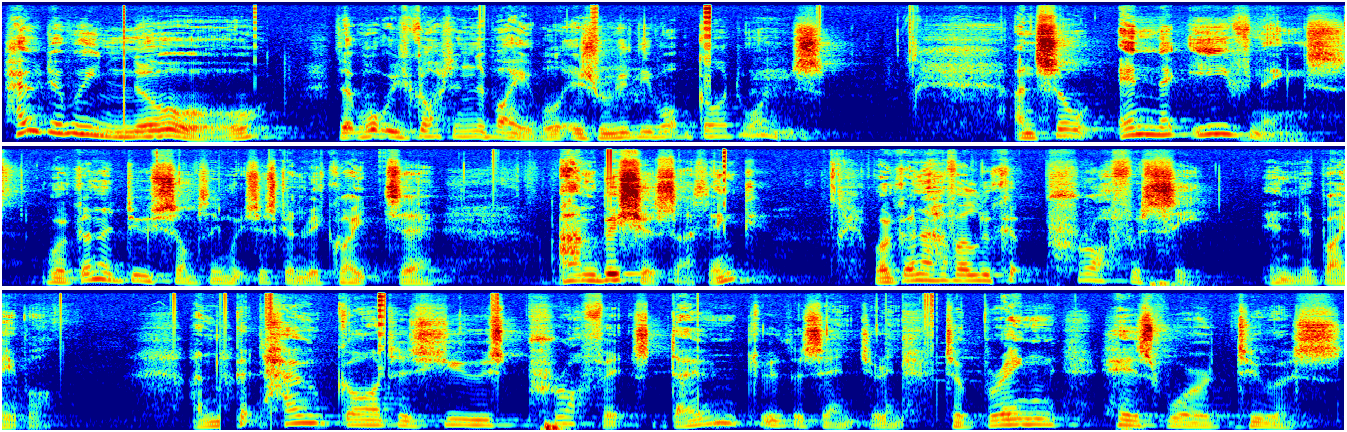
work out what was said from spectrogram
How do we know that what we've got in the Bible is really what God wants. And so in the evenings, we're going to do something which is going to be quite uh, ambitious, I think. We're going to have a look at prophecy in the Bible and look at how God has used prophets down through the century to bring his word to us.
